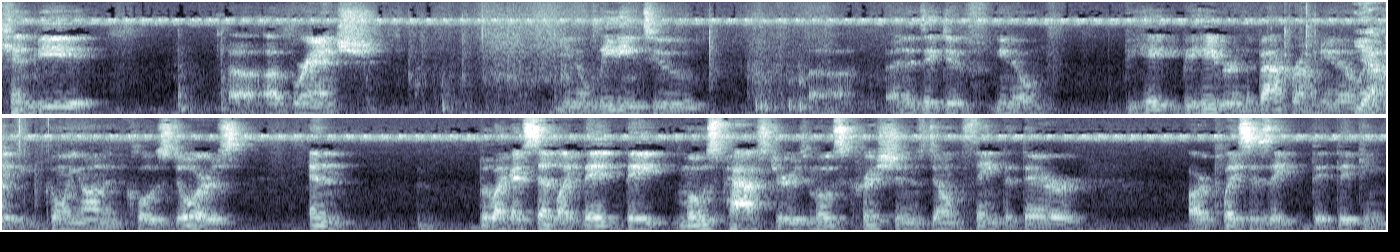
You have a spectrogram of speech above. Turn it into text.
can be a, a branch, you know, leading to uh, an addictive, you know, behavior, behavior in the background, you know, Yeah. like it going on in closed doors, and but like I said, like they they most pastors, most Christians don't think that there are places they that they can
